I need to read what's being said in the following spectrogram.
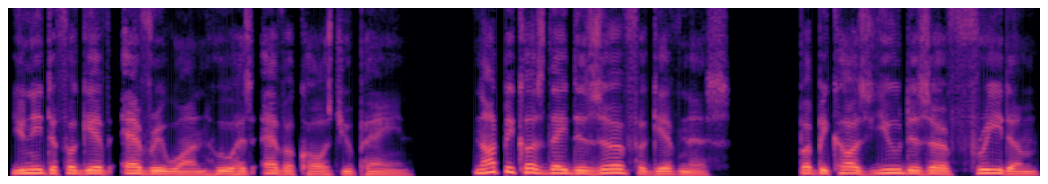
You need to forgive everyone who has ever caused you pain, not because they deserve forgiveness, but because you deserve freedom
